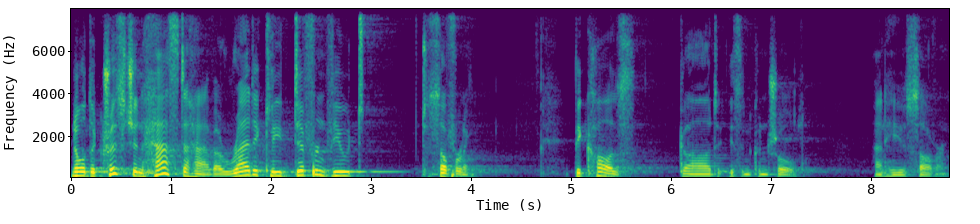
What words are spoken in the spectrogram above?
No, the Christian has to have a radically different view t- to suffering because God is in control and He is sovereign.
